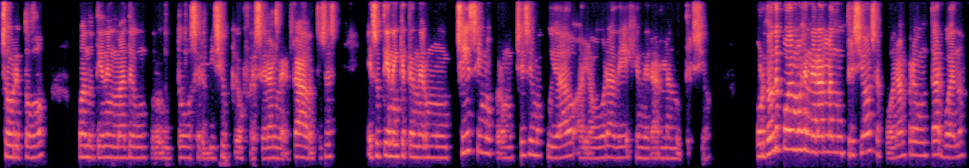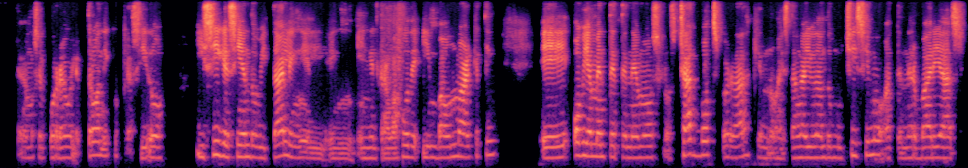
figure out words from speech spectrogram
sobre todo cuando tienen más de un producto o servicio que ofrecer al mercado. Entonces, eso tienen que tener muchísimo, pero muchísimo cuidado a la hora de generar la nutrición. ¿Por dónde podemos generar la nutrición? Se podrán preguntar, bueno, tenemos el correo electrónico que ha sido y sigue siendo vital en el, en, el trabajo de inbound marketing. Eh, obviamente tenemos los chatbots, ¿verdad? Que nos están ayudando muchísimo a tener varias,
